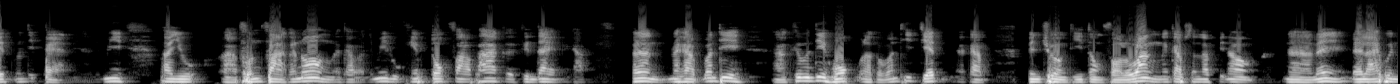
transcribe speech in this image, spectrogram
7 วันที่8เนี่ยจะมีพายุฝนฟ้าคะนองนะครับอาจจะมีลูกเห็บตกฟ้าผ่าเกิดขึ้นได้นะครับเพราะฉะนั้นนะครับวันที่อ่าคือวันที่ 6 แล้วก็วันที่7นะครับเป็นช่วงที่ต้องเฝ้าระวังนะครับสำหรับพี่น้องในหลายๆพื้น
